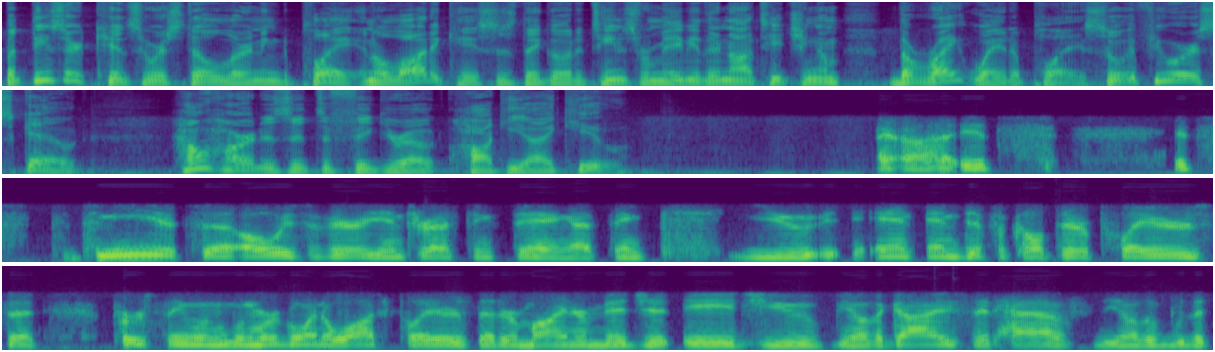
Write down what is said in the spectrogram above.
But these are kids who are still learning to play. In a lot of cases, they go to teams where maybe they're not teaching them the right way to play. So if you were a scout, how hard is it to figure out hockey IQ? Uh, it's it's to me, it's a, always a very interesting thing. I think you and, and difficult. There are players that personally, when when we're going to watch players that are minor midget age, you you know the guys that have you know the, the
